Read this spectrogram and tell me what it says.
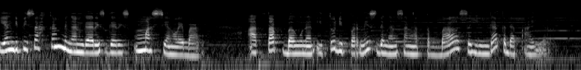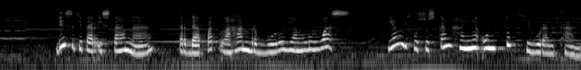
yang dipisahkan dengan garis-garis emas yang lebar. Atap bangunan itu dipernis dengan sangat tebal sehingga kedap air. Di sekitar istana, terdapat lahan berburu yang luas yang dikhususkan hanya untuk hiburan Khan.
